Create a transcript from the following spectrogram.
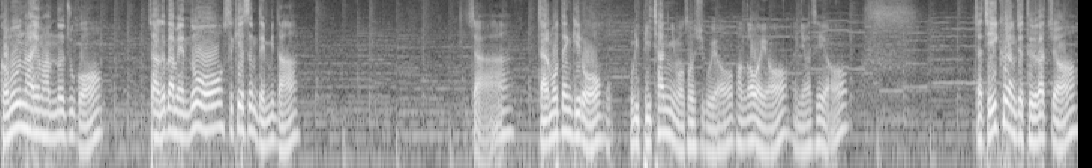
검은 하염 함 넣어주고. 자, 그 다음에, 노, 스킬 쓰면 됩니다. 자, 잘못된 기록. 우리 비찬님 어서오시고요. 반가워요. 안녕하세요. 자, 제이크랑 이제 들어갔죠.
